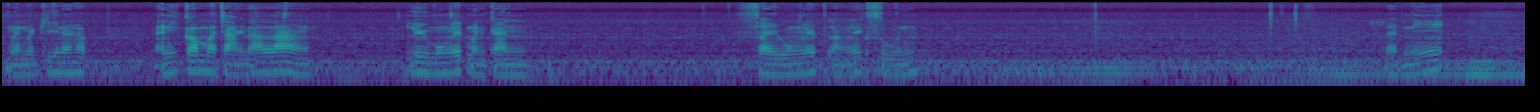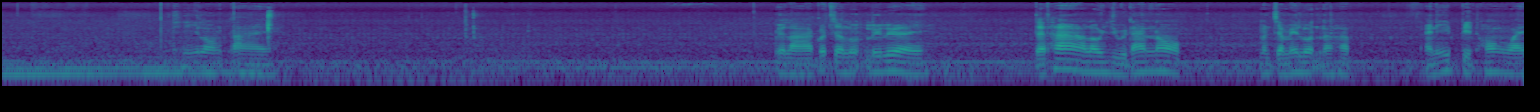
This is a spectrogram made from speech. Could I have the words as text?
เหมือนเมื่อกี้นะครับ อันนี้ก็มาจากด้านล่าง ลืมวงเล็บเหมือนกัน ใส่วงเล็บหลังเลขศูนย์ แบบนี้ ทีนี้ลองตาย เวลาก็จะลดเรื่อยๆ แต่ถ้าเราอยู่ด้านนอกมันจะไม่ลดนะครับ อันนี้ปิดห้องไว้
